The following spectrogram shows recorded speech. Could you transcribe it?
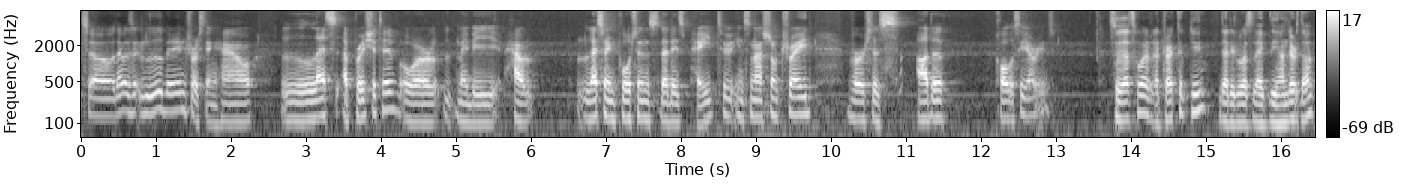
So that was a little bit interesting how less appreciative or maybe how lesser importance that is paid to international trade versus other policy areas. So that's what attracted you? That it was like the underdog?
